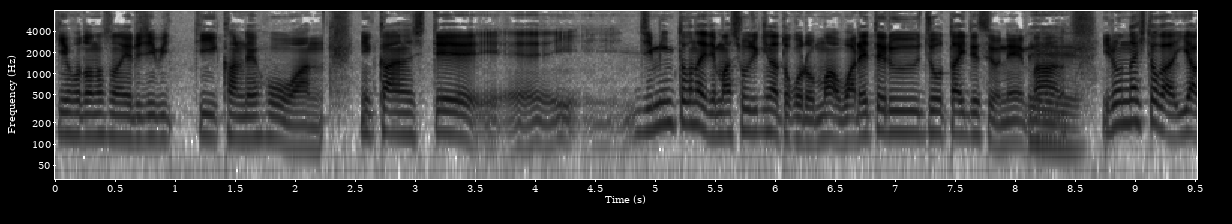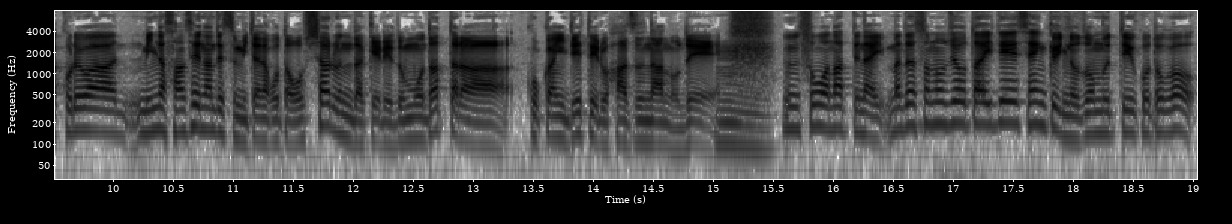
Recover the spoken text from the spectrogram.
先ほどのその LGBT 関連法案に関して、えー、自民党内でまあ正直なところ、まあ、割れてる状態ですよね、まあ、いろんな人が、いや、これはみんな賛成なんですみたいなことはおっしゃるんだけれども、だったら国会に出てるはずなので、うん、そうはなってない、まだその状態で選挙に臨むっていうこと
